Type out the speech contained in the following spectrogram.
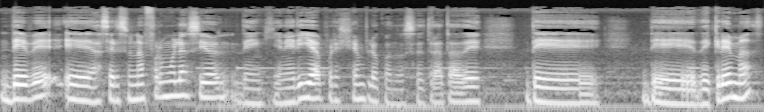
debe eh, hacerse una formulación de ingeniería, por ejemplo, cuando se trata de, de, cremas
